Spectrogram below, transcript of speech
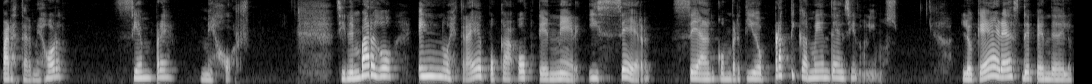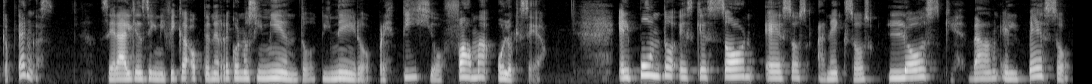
para estar mejor, siempre mejor. Sin embargo, en nuestra época, obtener y ser se han convertido prácticamente en sinónimos. Lo que eres depende de lo que obtengas. Ser alguien significa obtener reconocimiento, dinero, prestigio, fama o lo que sea. El punto es que son esos anexos los que dan el peso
